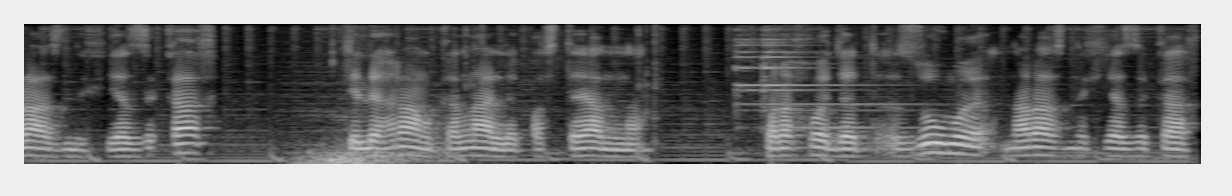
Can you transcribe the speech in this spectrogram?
разных языках. В телеграм-канале постоянно проходят зумы на разных языках.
